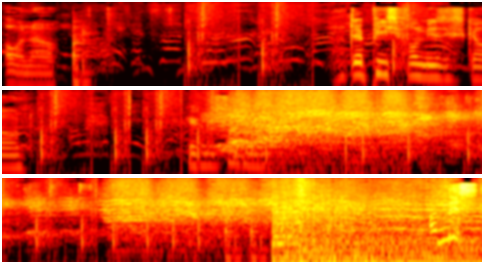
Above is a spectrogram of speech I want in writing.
Oh no. Their peaceful music's gone. Here comes fucking I missed!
